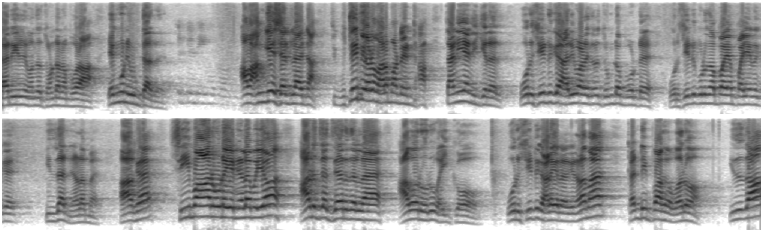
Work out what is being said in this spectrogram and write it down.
சரியில் வந்த தொண்டனை போகிறான் எங்குனி விட்டாரு? அவன் அங்கேயே செட்டில் ஆகிட்டான் திருப்பி எவ்வளோ வரமாட்டேன்ட்டான். தனியாக நிற்கிறாரு ஒரு சீட்டுக்கு அறிவாலயத்தில் துண்டை போட்டு ஒரு சீட்டு கொடுங்கப்பா என் பையனுக்கு. இதுதான் நிலைமை. ஆக சீமானுடைய நிலைமையும் அடுத்த தேர்தலில் அவர் ஒரு வைக்கோ ஒரு சீட்டுக்கு அலைகிற நிலைமை கண்டிப்பாக வரும். இதுதான்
